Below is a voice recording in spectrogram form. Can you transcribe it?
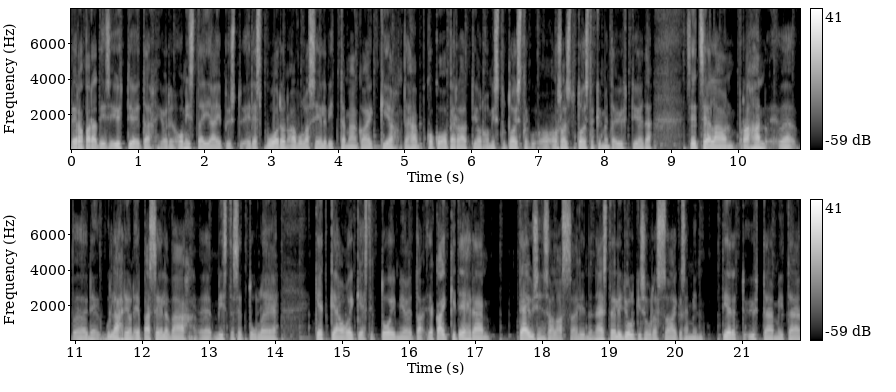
veroparatiisiyhtiöitä, joiden omistajia ei pysty edes vuodon avulla selvittämään kaikkia. Tähän koko operaatioon omistu toista, osallistui toistakymmentä yhtiöitä. Sitten siellä on rahan lähde on epäselvää, mistä se tulee, ketkä on oikeasti toimijoita. Ja kaikki tehdään täysin salassa, eli näistä ei ole julkisuudessa aikaisemmin tiedetty yhtään mitään.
